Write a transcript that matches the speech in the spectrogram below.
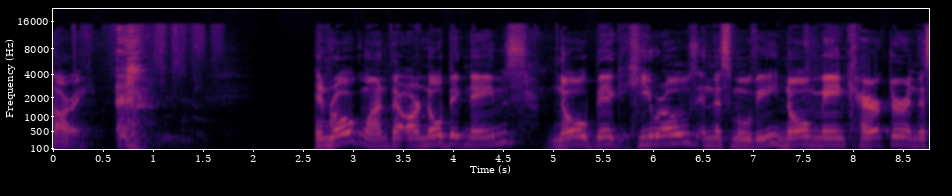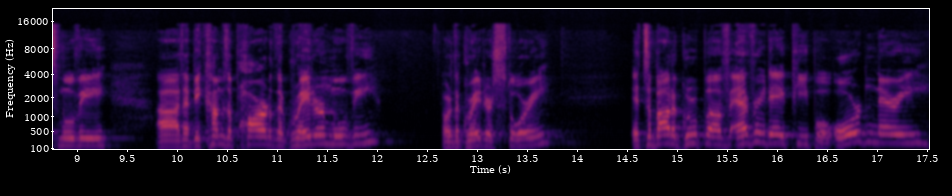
Sorry. in Rogue One, there are no big names, no big heroes in this movie, no main character in this movie uh, that becomes a part of the greater movie or the greater story. It's about a group of everyday people, ordinary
